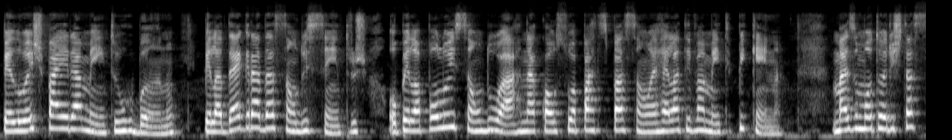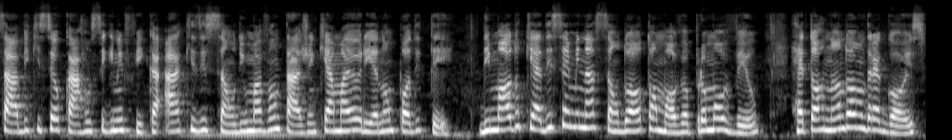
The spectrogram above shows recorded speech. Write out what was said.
pelo espairamento urbano, pela degradação dos centros ou pela poluição do ar na qual sua participação é relativamente pequena. Mas o motorista sabe que seu carro significa a aquisição de uma vantagem que a maioria não pode ter. De modo que a disseminação do automóvel promoveu, retornando a André Góes,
